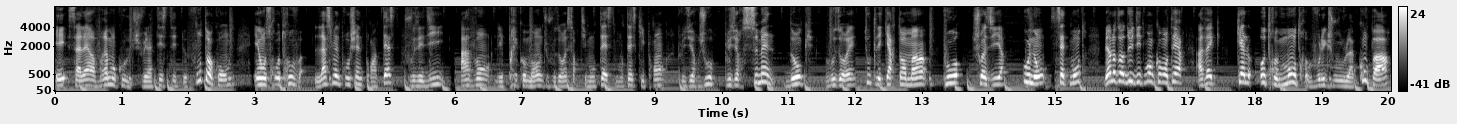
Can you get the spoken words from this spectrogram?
et ça a l'air vraiment cool. Je vais la tester de fond en comble et on se retrouve la semaine prochaine pour un test. Je vous ai dit avant les précommandes, je vous aurai sorti mon test, mon test qui prend plusieurs jours, plusieurs semaines. Donc vous aurez toutes les cartes en main pour choisir ou non cette montre. Bien entendu, dites-moi en commentaire avec quelle autre montre vous que je vous la compare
